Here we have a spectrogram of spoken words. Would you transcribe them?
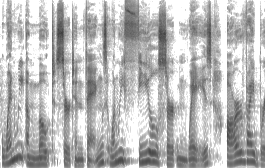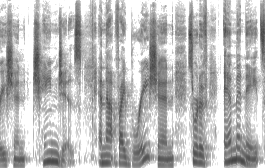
when we emote certain things, when we feel certain ways, our vibration changes. And that vibration sort of emanates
